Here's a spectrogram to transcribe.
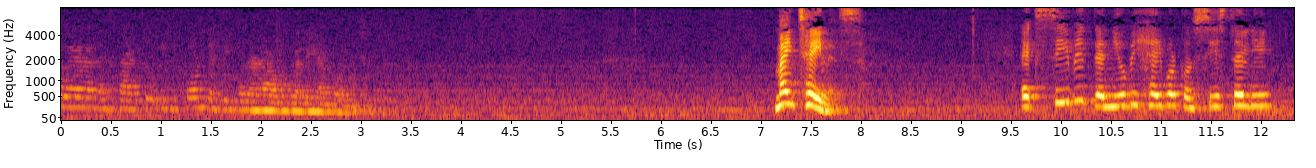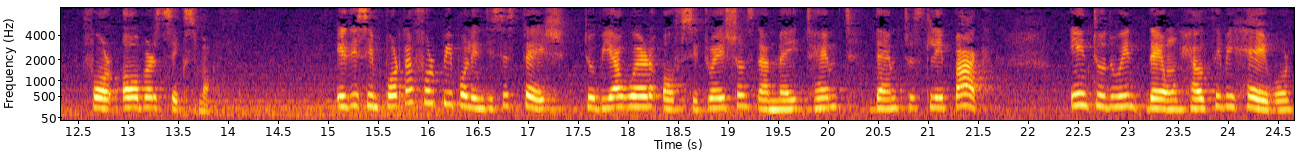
aware and start to inform the people around what they are going to do. Maintenance. Exhibit the new behavior consistently for over six months. It is important for people in this stage to be aware of situations that may tempt them to slip back into doing the unhealthy behavior,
